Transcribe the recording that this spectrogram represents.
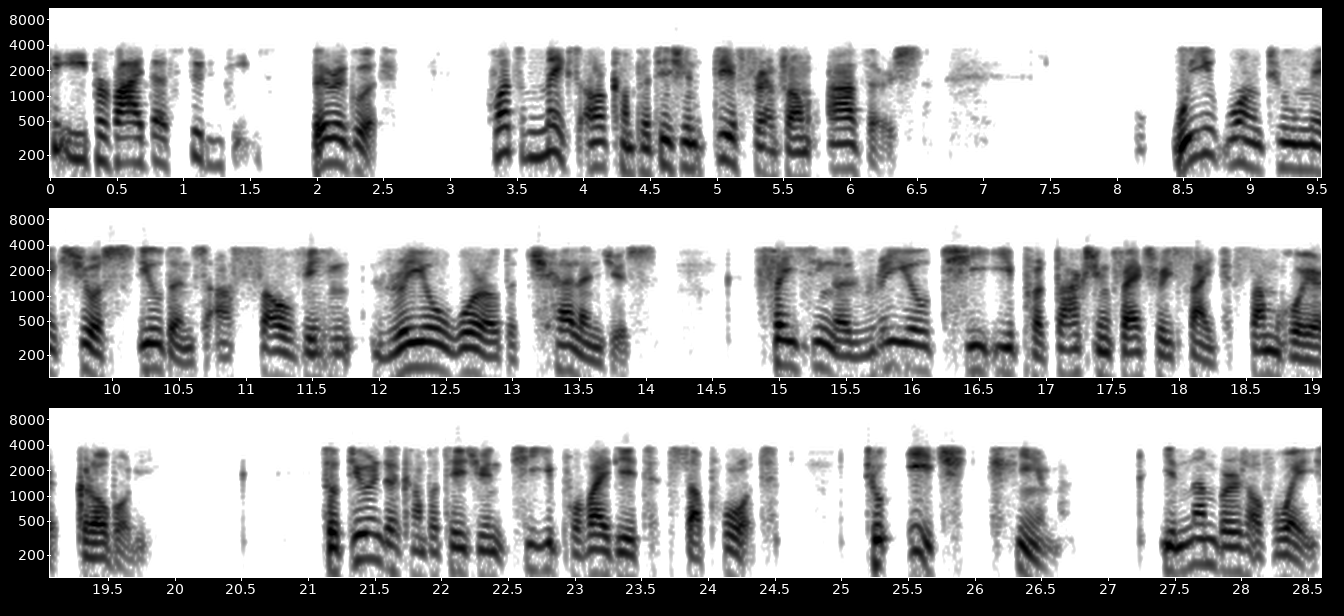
TE provide the student teams? Very good. What makes our competition different from others? We want to make sure students are solving real world challenges facing a real TE production factory site somewhere globally. So during the competition, TE provided support to each team in numbers of ways.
